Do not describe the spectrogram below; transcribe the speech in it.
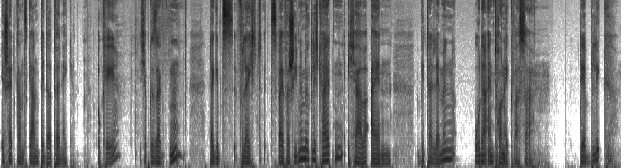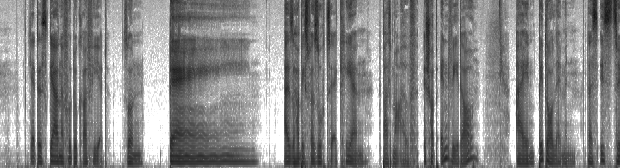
ich hätte ganz gern Bitter Tonic. Okay, ich habe gesagt, hm, da gibt es vielleicht zwei verschiedene Möglichkeiten. Ich habe ein Bitter Lemon oder ein Tonicwasser. Der Blick, ich hätte es gerne fotografiert. So ein Dang. Also habe ich es versucht zu erklären. Pass mal auf. Ich habe entweder ein Bitter Lemon. Das ist so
